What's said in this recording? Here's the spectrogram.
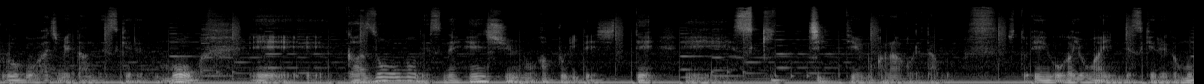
ブログを始めたんですけれども、えー、画像のですね編集のアプリでして、えー、スキッチっていうのかなこれ多分ちょっと英語が弱いんですけれども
